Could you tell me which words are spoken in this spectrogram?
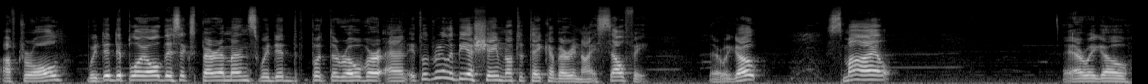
After all, we did deploy all these experiments, we did put the rover, and it would really be a shame not to take a very nice selfie. There we go. Smile. There we go.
